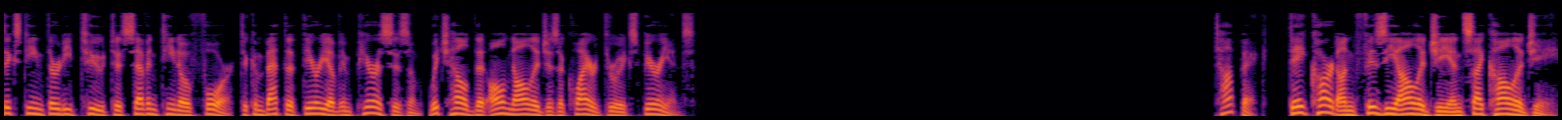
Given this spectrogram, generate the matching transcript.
(1632–1704) to combat the theory of empiricism, which held that all knowledge is acquired through experience. Topic: Descartes on physiology and psychology.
